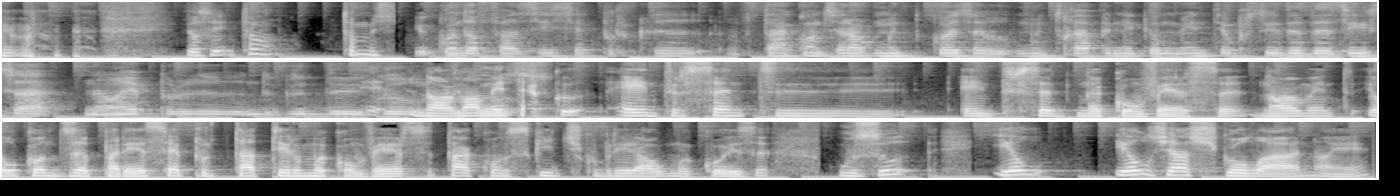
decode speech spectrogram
Eles, então, então, mas E quando ele faz isso é porque está a acontecer alguma coisa muito rápido naquele momento e eu preciso de avisar. Não é por. De, de, de Normalmente é, gozo. co- é interessante é interessante na conversa. Normalmente ele quando desaparece é porque está a ter uma conversa, está a conseguir descobrir alguma coisa. Os o- ele, ele já chegou lá, não é?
